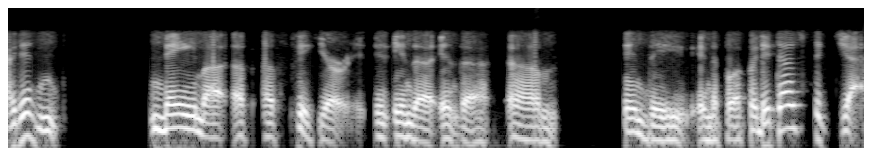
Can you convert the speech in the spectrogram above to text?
I didn't name a, a, a figure in, in, the in the um, in the in the book, but it does suggest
